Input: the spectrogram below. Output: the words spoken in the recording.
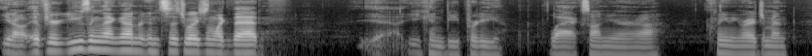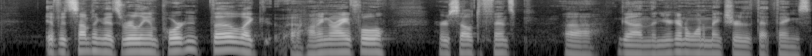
You know, if you're using that gun in situations like that, yeah, you can be pretty lax on your uh, cleaning regimen. If it's something that's really important, though, like a hunting rifle or a self defense uh, gun, then you're going to want to make sure that that thing's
